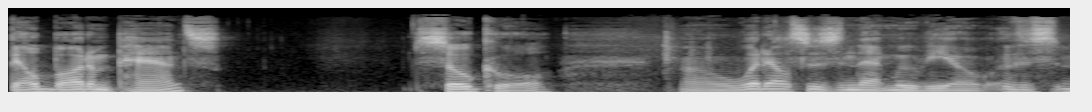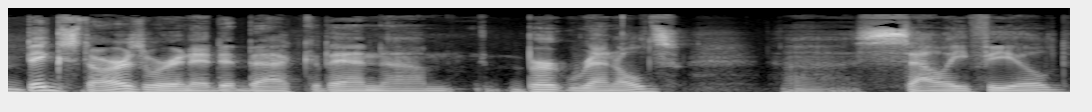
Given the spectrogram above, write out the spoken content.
Bell bottom pants, so cool. Uh, what else is in that movie? Oh, this, big stars were in it back then. Um, Burt Reynolds, uh, Sally Field,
